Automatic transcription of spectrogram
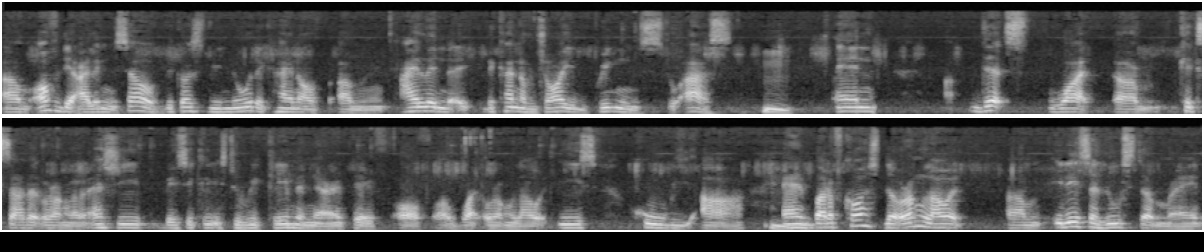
um, of the island itself because we know the kind of um, island, the, kind of joy it brings to us. Mm. And that's what um, kickstarted Orang Laut SG basically is to reclaim the narrative of, of what Orang Laut is, who we are. Mm. And but of course, the Orang Laut, um, it is a loose term, right?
